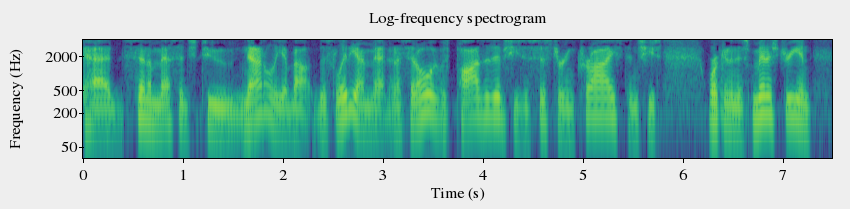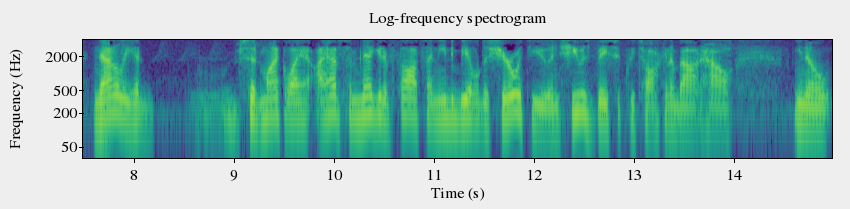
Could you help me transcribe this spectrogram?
had sent a message to Natalie about this lady I met. And I said, Oh, it was positive. She's a sister in Christ and she's working in this ministry. And Natalie had said, Michael, I, I have some negative thoughts I need to be able to share with you. And she was basically talking about how, you know,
